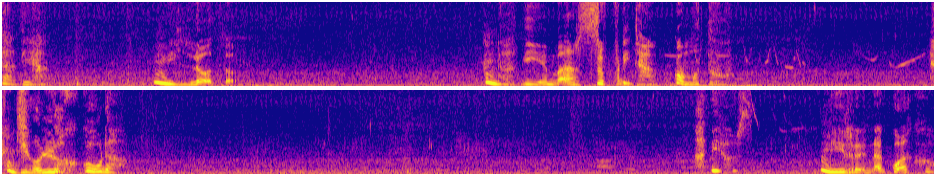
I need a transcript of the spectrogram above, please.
Shadia, mi loto. Nadie más sufrirá como tú. Yo lo juro. Adiós, mi renacuajo.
